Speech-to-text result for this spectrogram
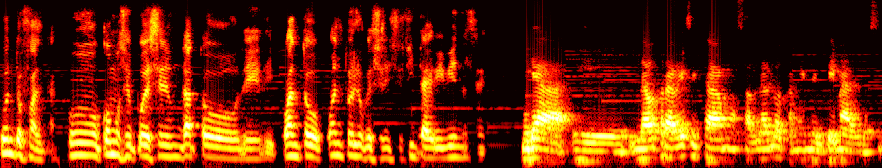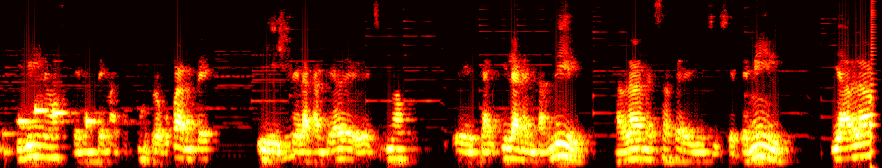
¿Cuánto falta? ¿Cómo, se puede ser un dato de, cuánto, cuánto es lo que se necesita de viviendas? Mira, eh, la otra vez estábamos hablando también del tema de los inquilinos, que era un tema muy preocupante, y de la cantidad de vecinos eh, que alquilan en Tandil, hablaban de cerca de 17.000, y hablábamos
